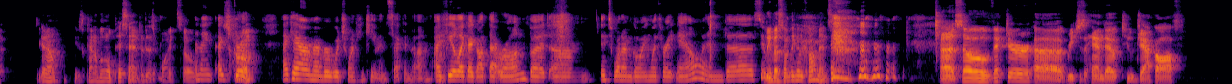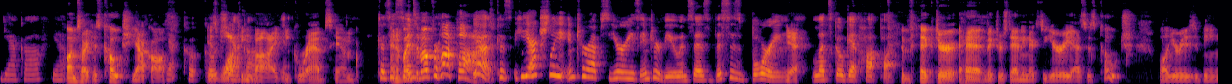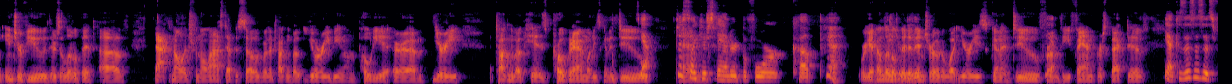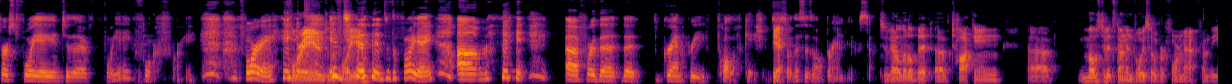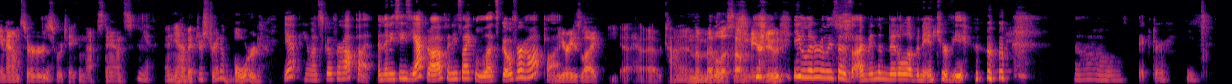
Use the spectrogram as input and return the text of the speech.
you know he's kind of a little pissant at this point. So And I, I screw can't, him. I can't remember which one he came in second on. I Hmm. feel like I got that wrong, but um, it's what I'm going with right now. And uh, Leave us something in the comments. uh, so Victor uh, reaches a hand out to Jackoff. Yakov, yeah. Oh, I'm sorry, his coach Yakov Yeah, co- is walking Yakov. by. Yeah. He grabs him Because and invites him out for hot pot. Yeah, because he actually interrupts Yuri's interview and says, "This is boring. yeah. Let's go get hot pot." Victor uh, Victor standing next to Yuri as his coach while Yuri is being interviewed. There's a little bit of back knowledge from the last episode where they're talking about Yuri being on the podium or um, Yuri talking about his program, what he's going to do. Yeah, Just like your standard before cup Yeah. We're getting a little bit of intro to what Yuri's gonna do from Yeah. the fan perspective. Yeah, because this is his first foyer into the foyer, For, foray, foray, Foray into the foyer. into the foyer, um, uh, for the the Grand Prix qualifications. Yeah. So this is all brand new. So So we've got a little bit of talking. Uh, most of it's done in voiceover format from the announcers Yeah. who are taking that stance. Yeah. And yeah, Victor's straight up bored. Yeah, he wants to go for hot pot, and then he sees Yakov, and he's like, "Let's go for hot pot." Yuri's like, yeah, uh, kind of in the middle of something here, dude. He literally says, "I'm in the middle of an interview." oh, Victor.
